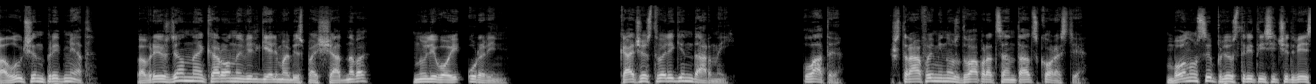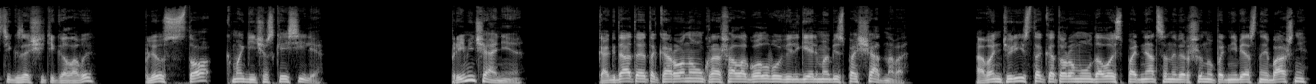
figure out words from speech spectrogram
Получен предмет. Поврежденная корона Вильгельма Беспощадного, нулевой уровень. Качество легендарный. Латы. Штрафы минус 2% от скорости. Бонусы плюс 3200 к защите головы, плюс 100 к магической силе. Примечание. Когда-то эта корона украшала голову Вильгельма Беспощадного, авантюриста, которому удалось подняться на вершину Поднебесной башни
